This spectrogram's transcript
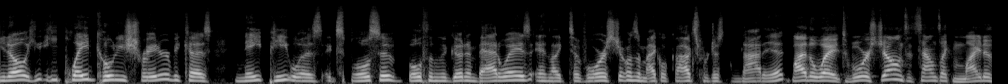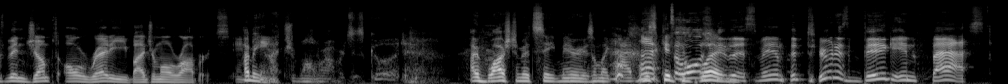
You know, he, he played Cody Schrader because Nate Peat was explosive, both in the good and bad ways, and like Tavoris Jones and Michael Cox were just not it. By the way, Tavoris Jones, it sounds like might have been jumped already by Jamal Roberts. I mean, camp. Jamal Roberts is good. I've watched him at St. Mary's. I'm like, ah, this I kid can told play, you this, man. The dude is big and fast.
